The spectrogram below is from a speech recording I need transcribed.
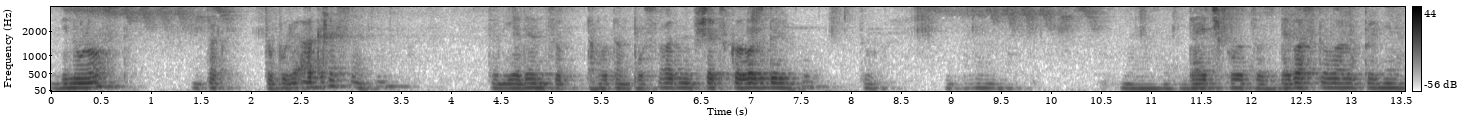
minulost, tak to bude agrese. Ten jeden, co ho tam poslal, všecko rozbil. To Dčko to zdevastoval úplně.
